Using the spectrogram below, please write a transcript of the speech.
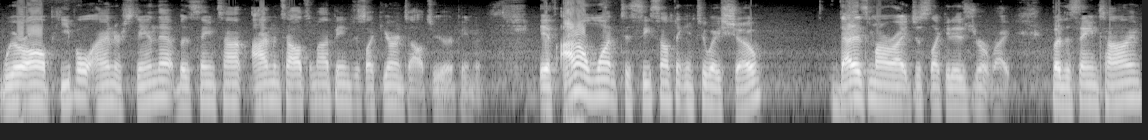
We're all people. I understand that. But at the same time, I'm entitled to my opinion just like you're entitled to your opinion. If I don't want to see something into a show, that is my right just like it is your right. But at the same time,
